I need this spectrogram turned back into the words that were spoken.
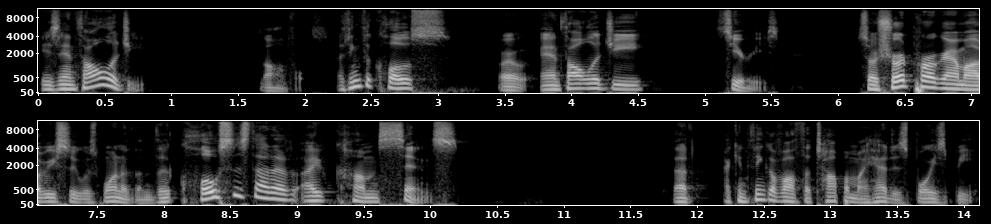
is anthology novels. I think the close or anthology series. So short program obviously was one of them. The closest that I've, I've come since that I can think of off the top of my head is Boys B.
